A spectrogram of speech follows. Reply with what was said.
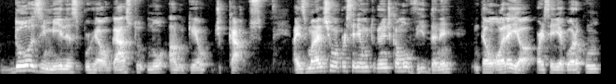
12 milhas por real gasto no aluguel de carros. A Smiles tinha uma parceria muito grande com a Movida, né? Então, olha aí, ó, parceria agora com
